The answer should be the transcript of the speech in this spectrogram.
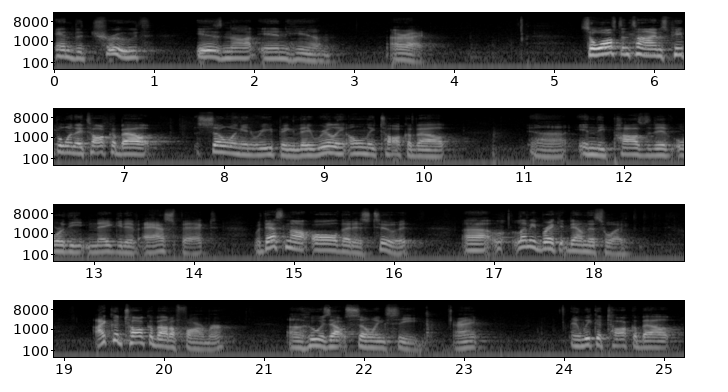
and the truth is not in him. All right. So, oftentimes, people, when they talk about sowing and reaping, they really only talk about uh, in the positive or the negative aspect, but that's not all that is to it. Uh, let me break it down this way. I could talk about a farmer uh, who was out sowing seed, right? And we could talk about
